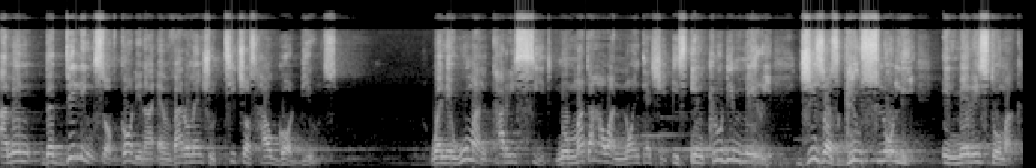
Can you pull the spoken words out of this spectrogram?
i mean the dealings of god in our environment should teach us how god builds when a woman carries seed no matter how anointed she is including mary jesus grew slowly in Mary's stomach.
